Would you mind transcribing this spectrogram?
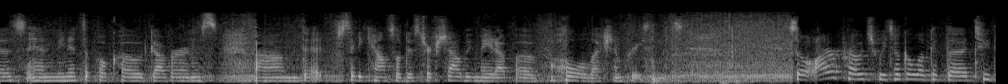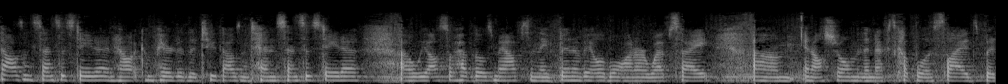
this, and municipal code governs um, that city council districts shall be made up of whole election precincts. So our approach, we took a look at the 2000 census data and how it compared to the 2010 census data. Uh, We also have those maps, and they've been available on our website, Um, and I'll show them in the next couple of slides, but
